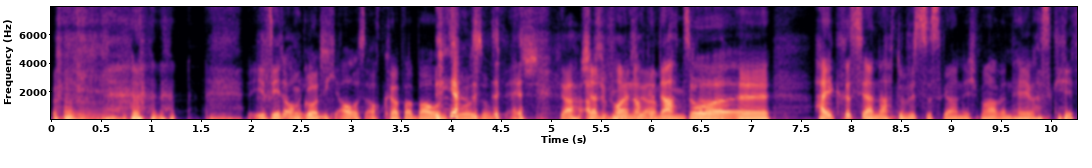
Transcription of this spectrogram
Ihr seht auch Oh Gott. ähnlich aus, auch Körperbau und Ja, so. so. Ich, Ja, ich hatte vorhin noch gedacht, mm, so, äh, hi Christian, ach, du bist es gar nicht. Marvin, hey, was geht?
